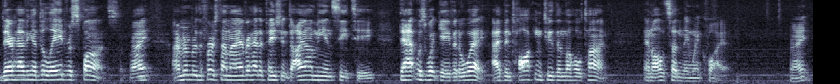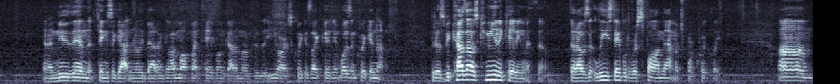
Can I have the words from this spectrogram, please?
they're having a delayed response, right? I remember the first time I ever had a patient die on me in CT. That was what gave it away. I've been talking to them the whole time, and all of a sudden they went quiet, right? And I knew then that things had gotten really bad. I got them off my table and got them over to the ER as quick as I could. It wasn't quick enough. But it was because I was communicating with them that I was at least able to respond that much more quickly. Um,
